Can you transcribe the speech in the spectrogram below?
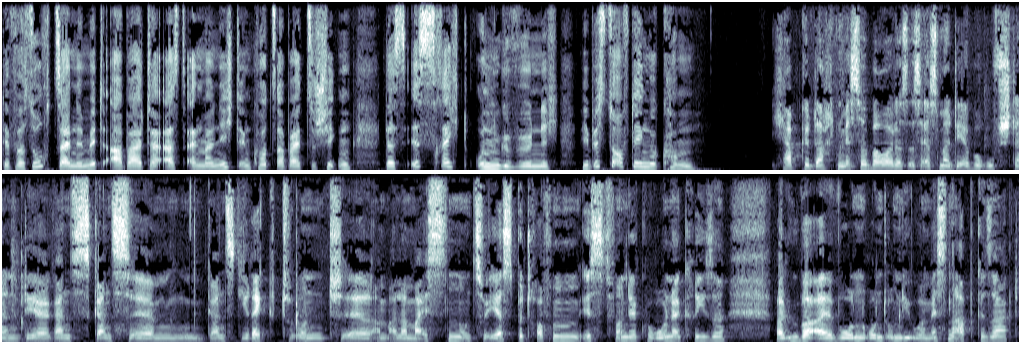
der versucht seine Mitarbeiter erst einmal nicht in Kurzarbeit zu schicken. Das ist recht ungewöhnlich. Wie bist du auf den gekommen? Ich habe gedacht, Messebauer, das ist erstmal der Berufsstand, der ganz, ganz, ähm, ganz direkt und äh, am allermeisten und zuerst betroffen ist von der Corona-Krise, weil überall wurden rund um die Uhr Messen abgesagt.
